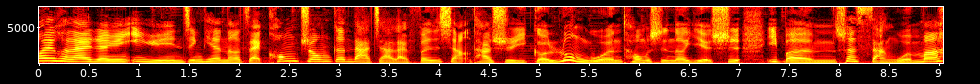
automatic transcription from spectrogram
欢迎回来，人云亦云。今天呢，在空中跟大家来分享，它是一个论文，同时呢，也是一本算散文吗？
